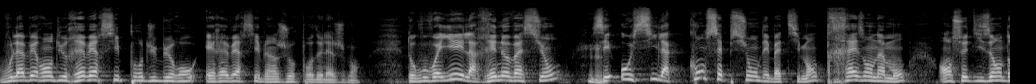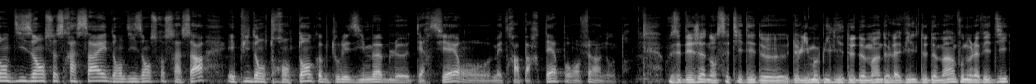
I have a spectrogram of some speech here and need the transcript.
vous l'avez rendu réversible pour du bureau et réversible un jour pour de logement. Donc vous voyez, la rénovation, mmh. c'est aussi la conception des bâtiments très en amont en se disant dans 10 ans ce sera ça et dans 10 ans ce sera ça. Et puis dans 30 ans, comme tous les immeubles tertiaires, on mettra par terre pour en faire un autre. Vous êtes déjà dans cette idée de, l'immobilier de demain, de la ville de demain. Vous nous l'avez dit,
